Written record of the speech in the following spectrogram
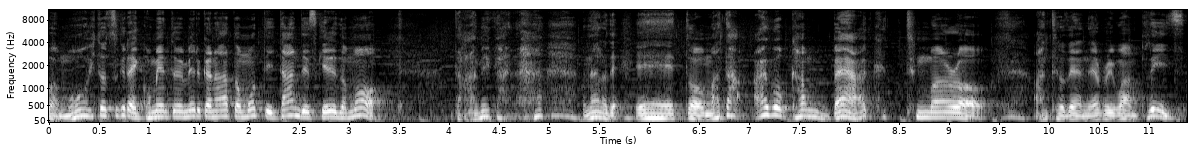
はもう一つぐらいコメント読めるかなと思っていたんですけれどもダメかな？なので、えっ、と、また I will come back tomorrow. Until then, everyone, please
